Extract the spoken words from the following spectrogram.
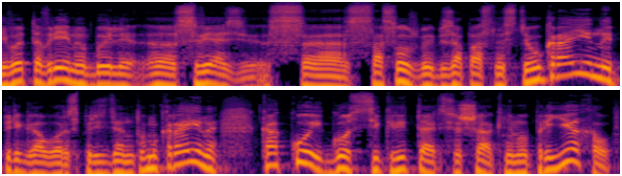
И в это время были э, связи с, со службой безопасности Украины, переговоры с президентом Украины. Какой госсекретарь США к нему приехал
